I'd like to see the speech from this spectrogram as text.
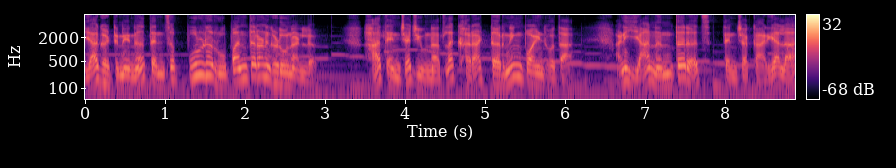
या घटनेनं त्यांचं पूर्ण रूपांतरण घडवून आणलं. हा त्यांच्या जीवनातला खरा टर्निंग पॉइंट होता. आणि यानंतरच त्यांच्या कार्याला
